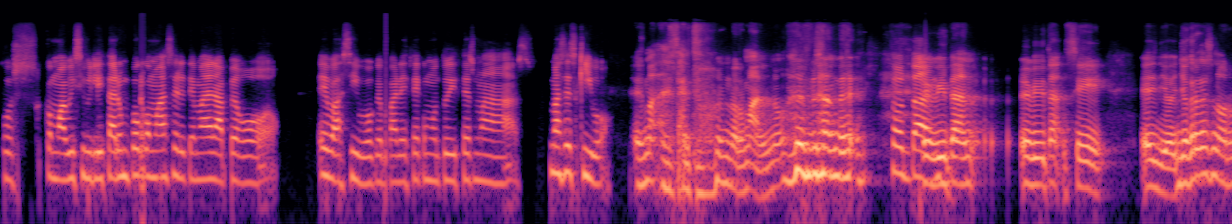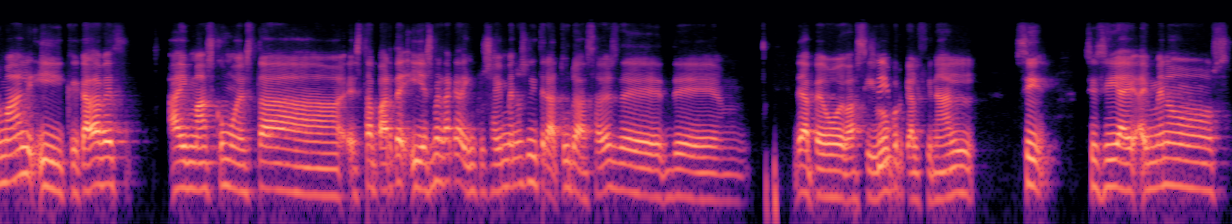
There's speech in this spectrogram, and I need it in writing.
pues como a visibilizar un poco más el tema del apego evasivo, que parece, como tú dices, más, más esquivo. Es más, exacto, normal, ¿no? En plan de... Total. Evitan, evitan, sí. Eh, yo, yo, creo que es normal y que cada vez hay más como esta, esta parte, y es verdad que incluso hay menos literatura, ¿sabes? De, de, apego evasivo, porque al final, sí, sí, sí, hay, hay, menos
